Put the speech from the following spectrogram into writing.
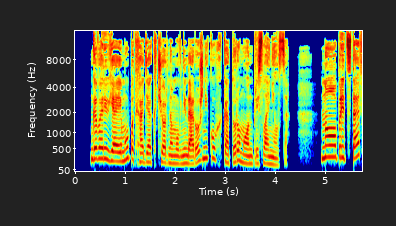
— говорю я ему, подходя к черному внедорожнику, к которому он прислонился. «Но представь,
